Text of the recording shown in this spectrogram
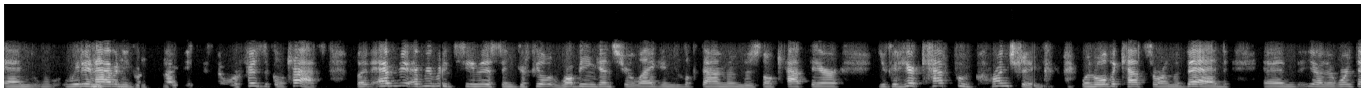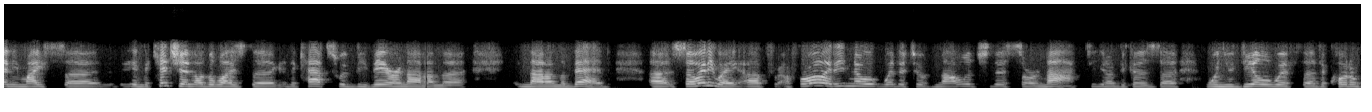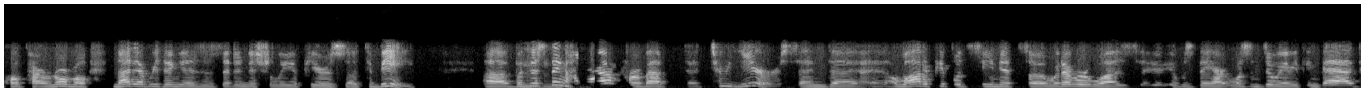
and we didn't have any gray Siamese were physical cats. But every everybody's seen this, and you could feel it rubbing against your leg, and you look down and there's no cat there. You could hear cat food crunching when all the cats are on the bed, and you know there weren't any mice uh, in the kitchen. Otherwise, the the cats would be there and not on the not on the bed. Uh, so anyway, uh, for, for, all I didn't know whether to acknowledge this or not, you know, because uh, when you deal with uh, the quote unquote paranormal, not everything is as it initially appears uh, to be. Uh, but mm-hmm. this thing hung around for about uh, two years, and uh, a lot of people had seen it. So whatever it was, it, it was there. It wasn't doing anything bad.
